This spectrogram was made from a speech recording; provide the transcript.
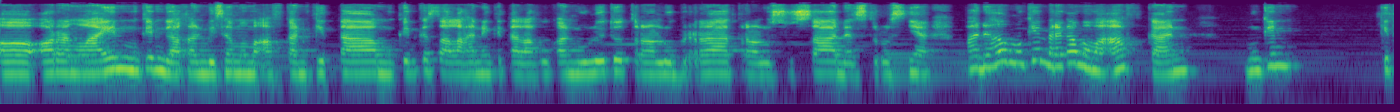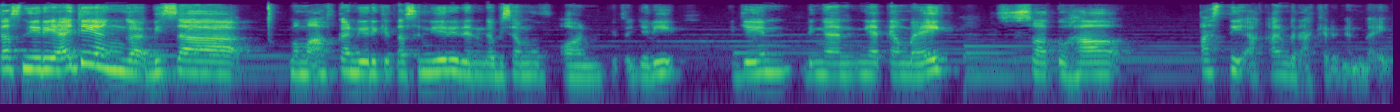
uh, orang lain mungkin gak akan bisa memaafkan kita, mungkin kesalahan yang kita lakukan dulu itu terlalu berat, terlalu susah dan seterusnya. Padahal mungkin mereka memaafkan, mungkin kita sendiri aja yang nggak bisa memaafkan diri kita sendiri dan nggak bisa move on gitu. Jadi again dengan niat yang baik sesuatu hal pasti akan berakhir dengan baik.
